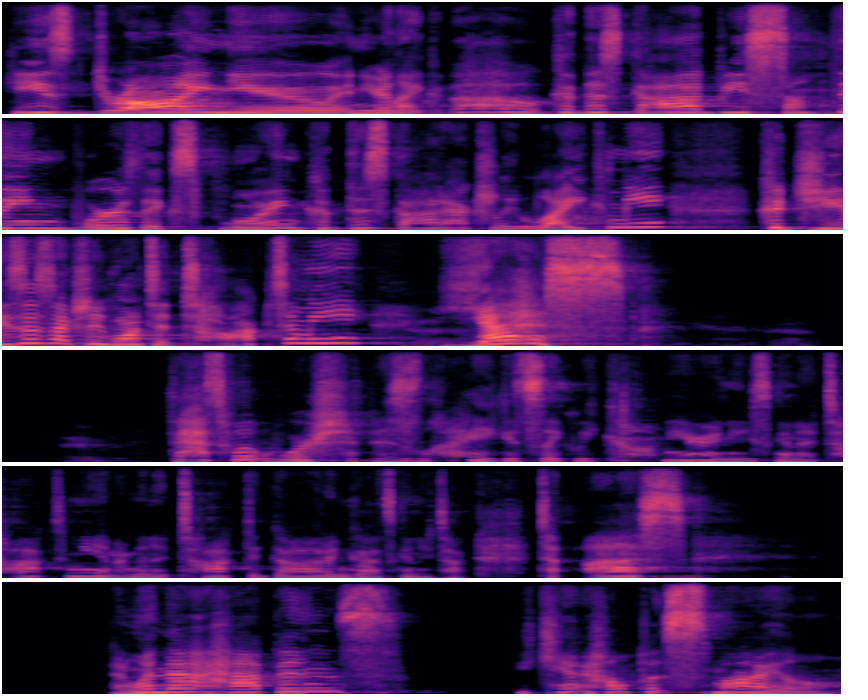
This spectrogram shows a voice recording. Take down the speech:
He's drawing you, and you're like, oh, could this God be something worth exploring? Could this God actually like me? Could Jesus actually want to talk to me? Yes. That's what worship is like. It's like we come here and He's going to talk to me, and I'm going to talk to God, and God's going to talk to us. And when that happens, you can't help but smile.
